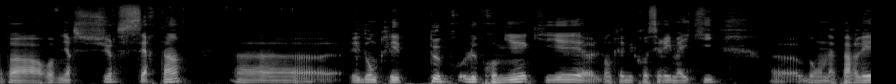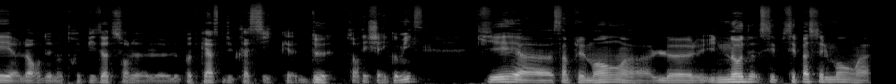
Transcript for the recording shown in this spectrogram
On va revenir sur certains. Euh, et donc le premier qui est euh, donc la micro-série Mikey, euh, dont on a parlé lors de notre épisode sur le, podcast du classique 2 sorti chez iComics, qui est simplement le, une ode. C'est, pas seulement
